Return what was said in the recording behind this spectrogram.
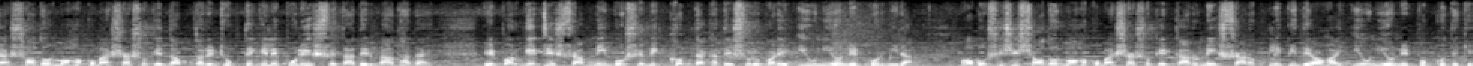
আন্দোলনকারীরা সদর মহকুমার শাসকের দপ্তরে ঢুকতে গেলে পুলিশ তাদের বাধা দেয়। এরপর গেটের সামনেই বসে বিক্ষোভ দেখাতে শুরু করে ইউনিয়নের কর্মীরা। অবশেষে সদর মহকুমার শাসকের কারণে স্মারকলিপি দেওয়া হয় ইউনিয়নের পক্ষ থেকে।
